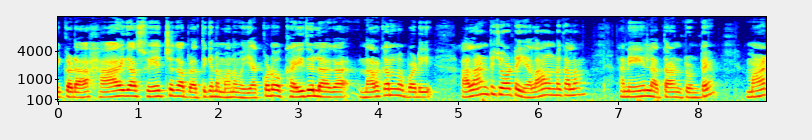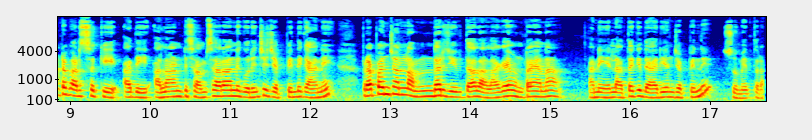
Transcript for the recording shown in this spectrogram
ఇక్కడ హాయిగా స్వేచ్ఛగా బ్రతికిన మనం ఎక్కడో ఖైదులాగా నరకంలో పడి అలాంటి చోట ఎలా ఉండగలం? అని లత అంటుంటే మాట వరుసకి అది అలాంటి సంసారాన్ని గురించి చెప్పింది కానీ ప్రపంచంలో అందరి జీవితాలు అలాగే ఉంటాయనా? అని లతకి ధైర్యం చెప్పింది సుమిత్ర.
